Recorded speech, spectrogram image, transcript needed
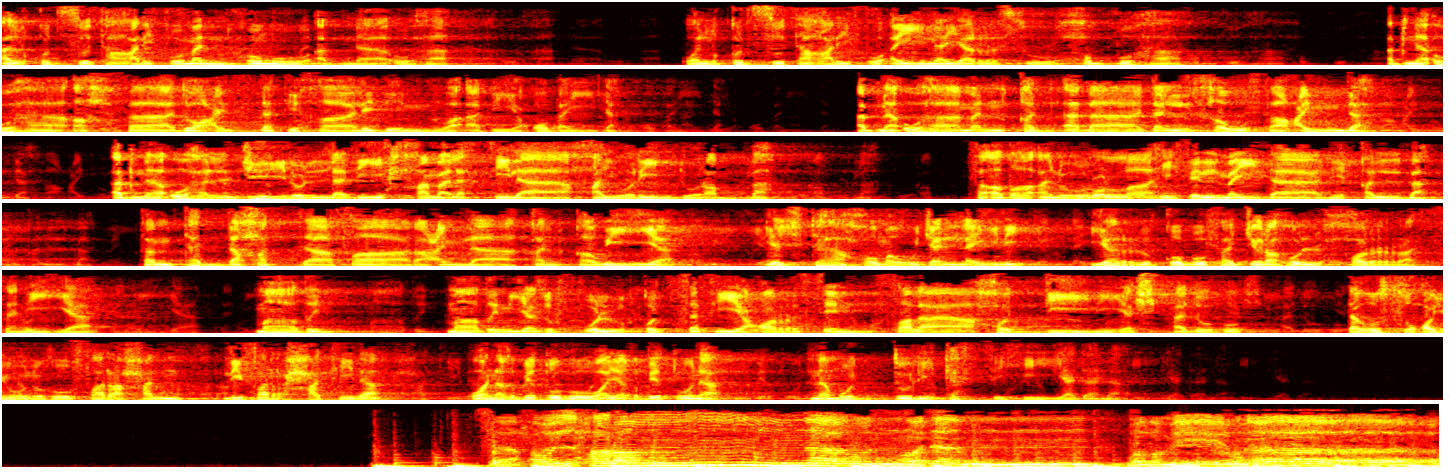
القدس تعرف من هم أبناؤها والقدس تعرف أين يرسو حبها. أبناؤها أحفاد عزة خالد وأبي عبيدة. أبناؤها من قد أباد الخوف عنده. أبناؤها الجيل الذي حمل السلاح يريد ربه. فأضاء نور الله في الميدان قلبه. فامتد حتى صار عملاقا قويا. يجتاح موج الليل يرقب فجره الحر السنيا ماض ماض يزف القدس في عرس صلاح الدين يشهده. تغص عيونه فرحا لفرحتنا ونغبطه ويغبطنا. نمد لكفه يدنا. ساح الحرم نار ودم وضميرنا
